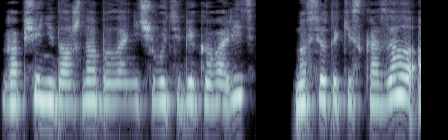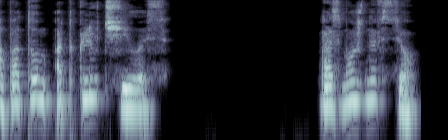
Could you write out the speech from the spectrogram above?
Вообще не должна была ничего тебе говорить, но все-таки сказала, а потом отключилась. Возможно, все.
